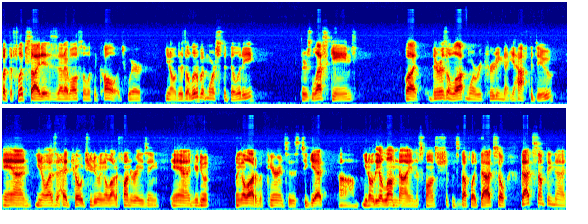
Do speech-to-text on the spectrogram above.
but the flip side is, is that I've also looked at college where, you know, there's a little bit more stability. There's less games, but there is a lot more recruiting that you have to do. And, you know, as a head coach, you're doing a lot of fundraising and you're doing, doing a lot of appearances to get, um, you know, the alumni and the sponsorship and stuff like that. So that's something that,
